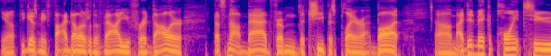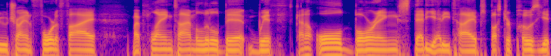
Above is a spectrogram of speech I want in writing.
you know, if he gives me five dollars worth of value for a dollar, that's not bad from the cheapest player I bought. Um, I did make a point to try and fortify my playing time a little bit with kind of old, boring, steady Eddie types. Buster Posey at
